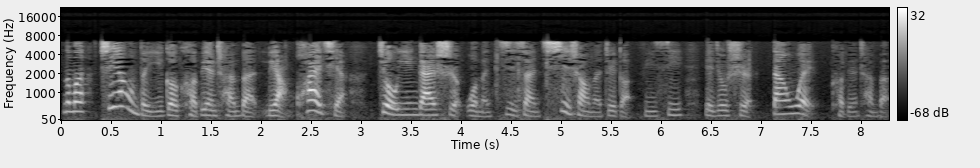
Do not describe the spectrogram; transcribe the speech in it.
那么这样的一个可变成本两块钱就应该是我们计算器上的这个 VC，也就是单位可变成本。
